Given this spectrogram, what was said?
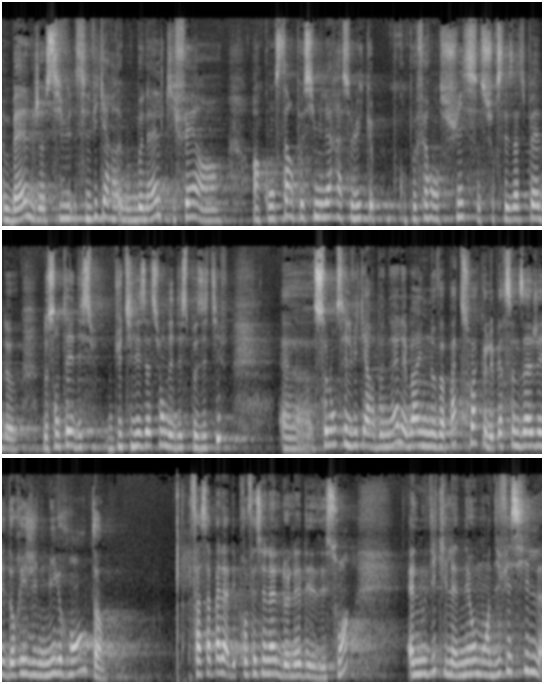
belge, Sylvie Carbonel, qui fait un, constat un peu similaire à celui qu'on peut faire en Suisse sur ces aspects de, santé et d'utilisation des dispositifs. Euh, selon Sylvie Carbonel, eh ben, il ne va pas de soi que les personnes âgées d'origine migrante fassent appel à des professionnels de l'aide et des soins elle nous dit qu'il est néanmoins difficile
